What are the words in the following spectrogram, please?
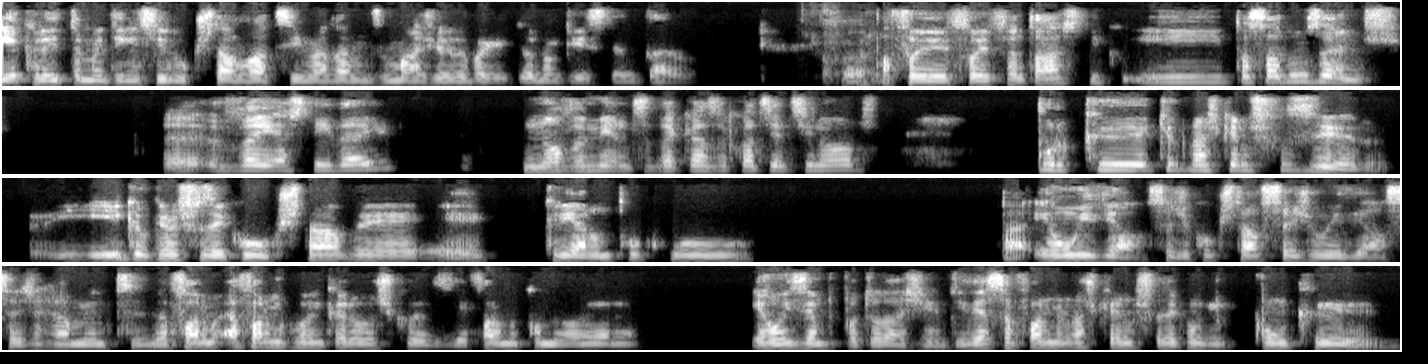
e acredito também tenha sido o que estava lá de cima a dar-nos uma ajuda para que eu não quis tentar. Claro. Pá, foi, foi fantástico e passado uns anos uh, veio esta ideia, novamente da Casa 409, porque aquilo que nós queremos fazer e aquilo que queremos fazer com o Gustavo é, é criar um pouco pá, é um ideal, seja que o Gustavo seja um ideal, seja realmente a forma, a forma como encarou as coisas e a forma como ele era é um exemplo para toda a gente e dessa forma nós queremos fazer com que, com que em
